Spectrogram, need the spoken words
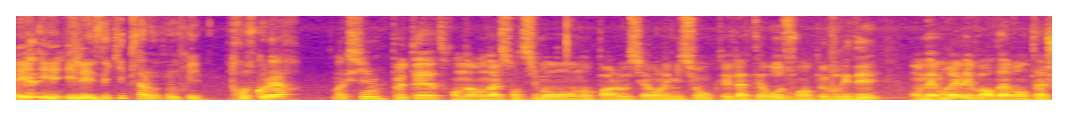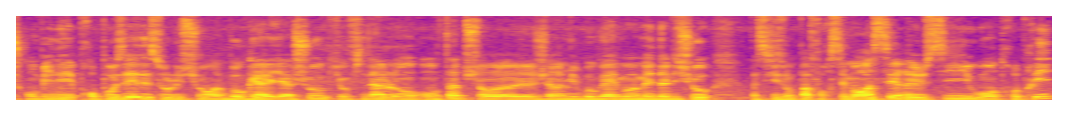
Et- et les équipes, ça l'ont compris. Trop scolaire? Maxime Peut-être, on a, on a le sentiment, on en parlait aussi avant l'émission, que les latéraux sont un peu bridés. On aimerait les voir davantage combinés, proposer des solutions à Boga et à Chaud, qui au final, on, on tape sur euh, Jérémy Boga et Mohamed Ali Chaud parce qu'ils n'ont pas forcément assez réussi ou entrepris.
